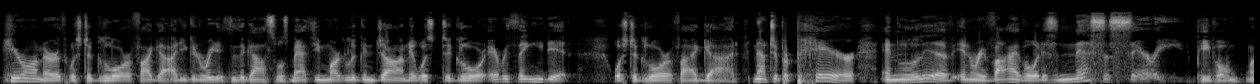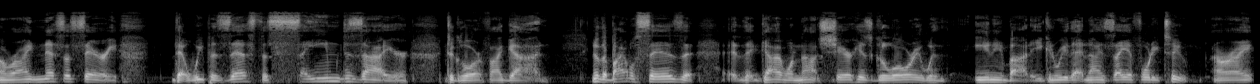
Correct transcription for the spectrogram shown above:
here on earth was to glorify God. You can read it through the Gospels Matthew, Mark, Luke, and John. It was to glorify everything he did was to glorify God. Now, to prepare and live in revival, it is necessary, people, all right, necessary that we possess the same desire to glorify God. You know, the Bible says that, that God will not share his glory with anybody. You can read that in Isaiah 42. All right.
